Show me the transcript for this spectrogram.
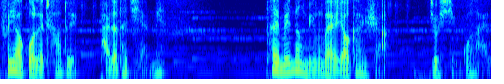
非要过来插队，排在他前面。他也没弄明白要干啥，就醒过来了。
